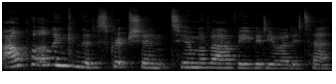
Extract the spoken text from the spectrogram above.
I'll put a link in the description to Movavi video editor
